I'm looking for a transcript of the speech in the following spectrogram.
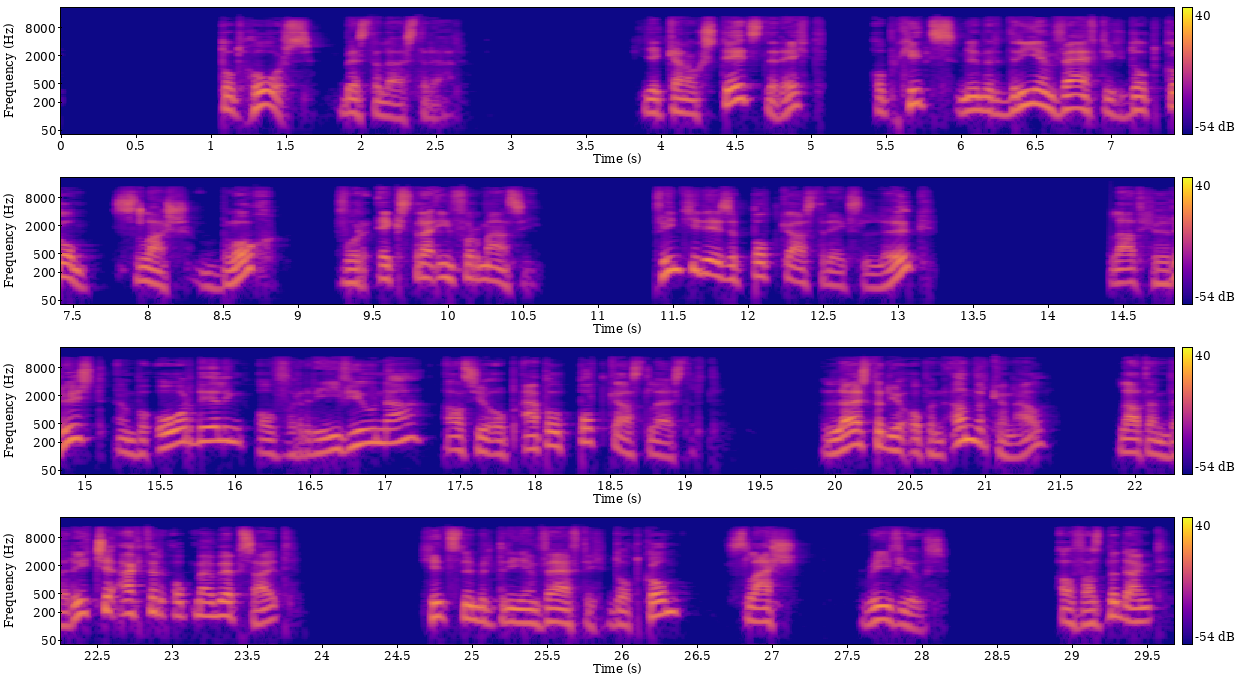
Tot hoors, beste luisteraar. Je kan nog steeds terecht op gids nummer 53.com blog voor extra informatie. Vind je deze podcastreeks leuk? Laat gerust een beoordeling of review na als je op Apple Podcast luistert. Luister je op een ander kanaal? Laat een berichtje achter op mijn website gidsnummer53.com/reviews. Alvast bedankt.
